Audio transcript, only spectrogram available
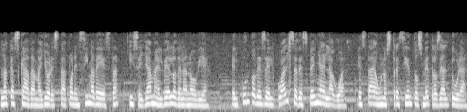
La cascada mayor está por encima de esta, y se llama el velo de la novia. El punto desde el cual se despeña el agua, está a unos 300 metros de altura,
